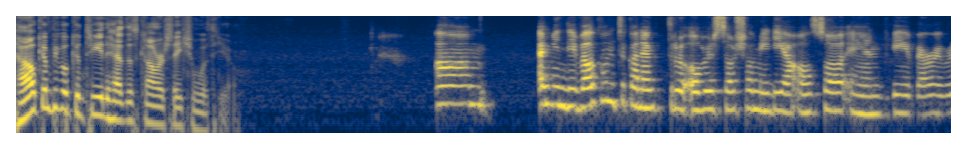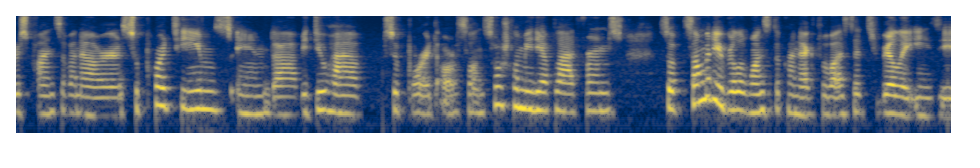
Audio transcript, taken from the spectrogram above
how can people continue to have this conversation with you? Um, I mean, they're welcome to connect through over social media also, and be very responsive on our support teams. And uh, we do have support also on social media platforms. So if somebody really wants to connect with us, it's really easy.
